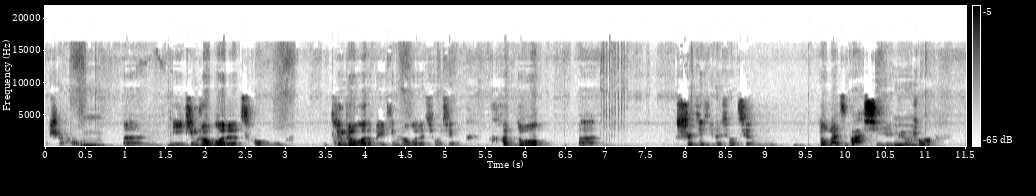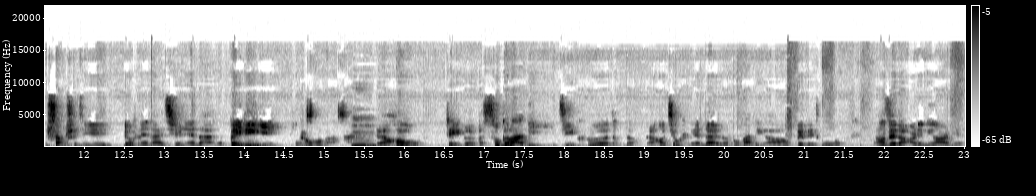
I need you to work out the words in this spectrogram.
的时候，嗯嗯，你听说过的从听说过的没听说过的球星很多，呃，世界级的球星都来自巴西，比如说上世纪六十年代、七十年代的贝利，听说过吧？嗯然后这个苏格拉底、季科等等，然后九十年代的罗马里奥、贝贝托，然后再到二零零二年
